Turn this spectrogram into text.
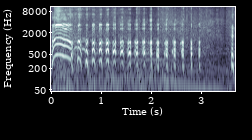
oh!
